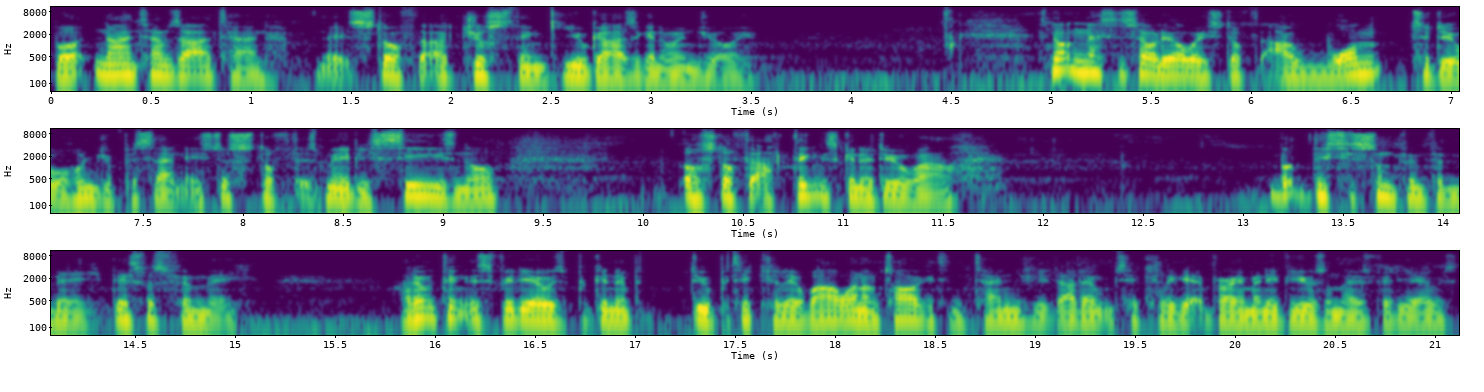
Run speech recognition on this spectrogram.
but nine times out of ten, it's stuff that I just think you guys are going to enjoy. It's not necessarily always stuff that I want to do 100%. It's just stuff that's maybe seasonal or stuff that I think is going to do well. But this is something for me. This was for me. I don't think this video is going to do particularly well. When I'm targeting tench, I don't particularly get very many views on those videos.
